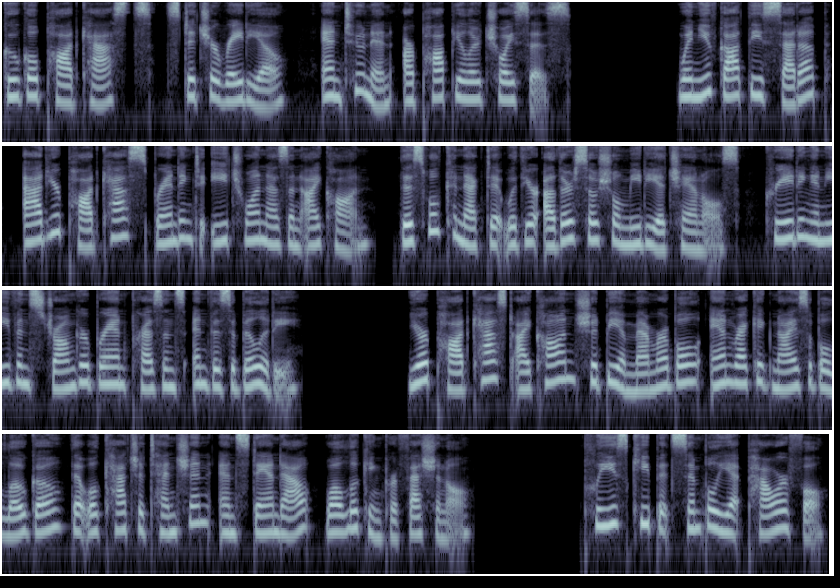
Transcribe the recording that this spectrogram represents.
Google Podcasts, Stitcher Radio, and TuneIn are popular choices. When you've got these set up, add your podcast's branding to each one as an icon. This will connect it with your other social media channels, creating an even stronger brand presence and visibility. Your podcast icon should be a memorable and recognizable logo that will catch attention and stand out while looking professional. Please keep it simple yet powerful,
